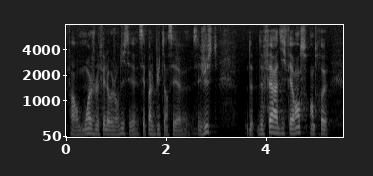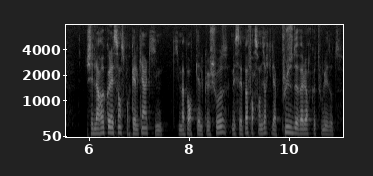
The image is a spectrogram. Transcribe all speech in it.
Enfin, moi, je le fais là aujourd'hui, c'est pas le but. Hein, c'est juste de, faire la différence entre j'ai de la reconnaissance pour quelqu'un qui, qui m'apporte quelque chose, mais ça ne veut pas forcément dire qu'il a plus de valeur que tous les autres.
